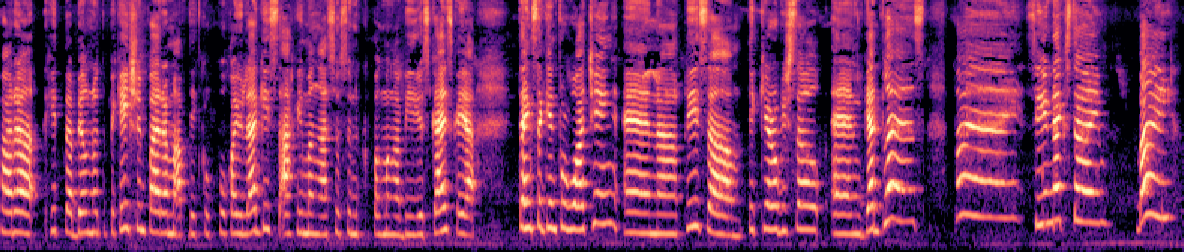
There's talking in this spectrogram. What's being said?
para hit the bell notification para ma-update ko po kayo lagi sa aking mga susunod ko pang mga videos guys. Kaya thanks again for watching and uh, please um, take care of yourself and God bless. Bye! See you next time. Bye!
